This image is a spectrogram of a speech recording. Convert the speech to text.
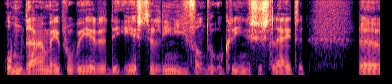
om daarmee proberen de eerste linie van de Oekraïnse slijten uh,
